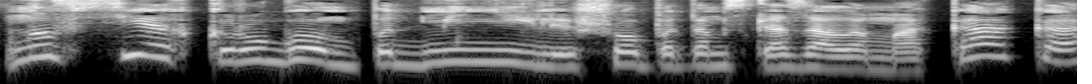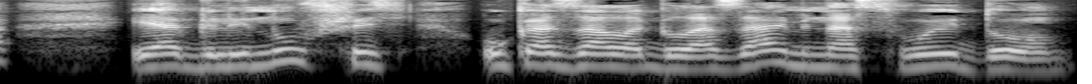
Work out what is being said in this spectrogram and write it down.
«Но всех кругом подменили», — шепотом сказала макака и, оглянувшись, указала глазами на свой дом.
